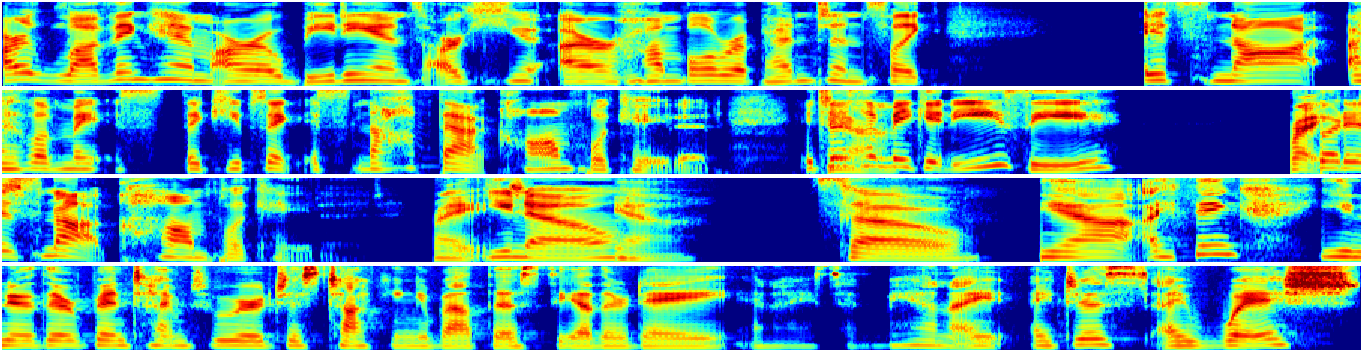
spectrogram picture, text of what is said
our loving him our obedience our our Mhm. humble repentance like it's not i love my they keep saying it's not that complicated it doesn't Yeah. make it easy Right. but it's not complicated right. you know Yeah. so Yeah, I think, you know, there have been times we were just talking about this the other day and I said, man, I, I just, I wish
